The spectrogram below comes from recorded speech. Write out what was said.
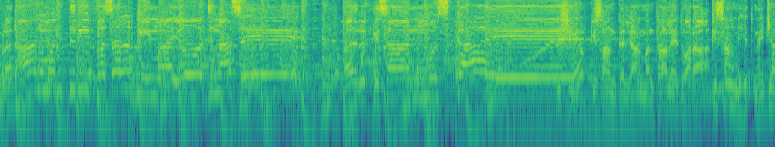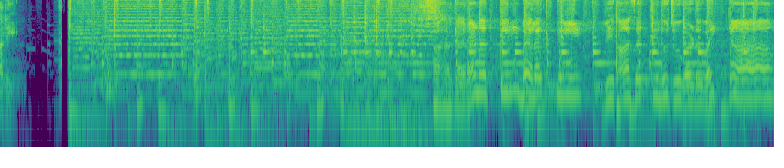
प्रधानमंत्री फसल बीमा योजना से हर किसान मुस्काए कृषि और किसान कल्याण मंत्रालय द्वारा किसान हित में जारी സഹകരണത്തിൻ ബലത്തിൽ വികാസത്തിനു ചുവട് വയ്ക്കാം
